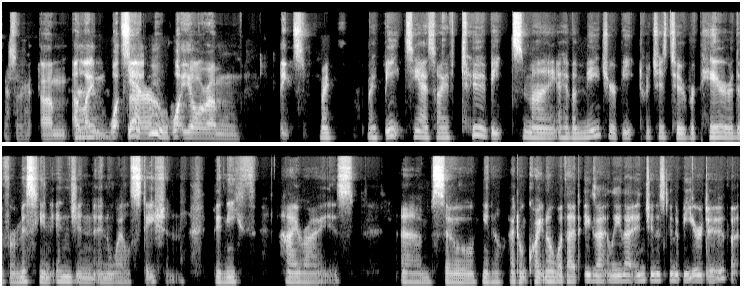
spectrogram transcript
That's all right. Um, Elaine, Um, what's yeah, uh, ooh. what are your um beats? My my beats, yeah. So I have two beats. My I have a major beat, which is to repair the Vermissian engine in Well Station beneath High Rise. Um, so you know, I don't quite know what that exactly that engine is going to be or do, but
